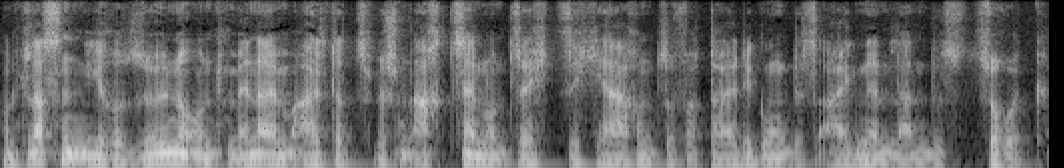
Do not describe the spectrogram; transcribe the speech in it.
und lassen ihre Söhne und Männer im Alter zwischen 18 und 60 Jahren zur Verteidigung des eigenen Landes zurück.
